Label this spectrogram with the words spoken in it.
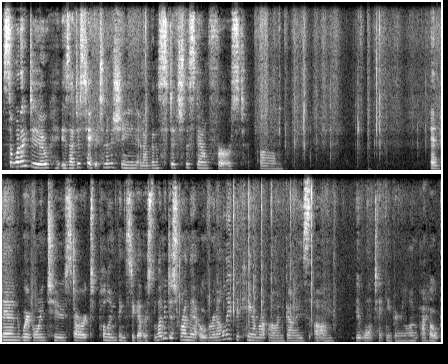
So what I do is I just take it to the machine and I'm going to stitch this down first. Um, and then we're going to start pulling things together. So let me just run that over and I'll leave the camera on, guys. Um, it won't take me very long, I hope.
